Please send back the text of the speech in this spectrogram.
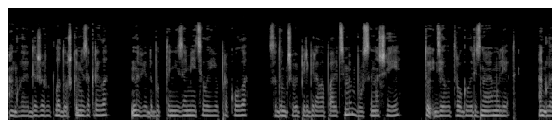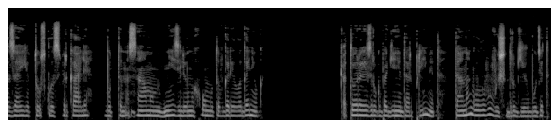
Аглая даже рот ладошками закрыла. Но Веда будто не заметила ее прокола. Задумчиво перебирала пальцами бусы на шее. То и дело трогала резной амулет. А глаза ее тускло сверкали, будто на самом дне зеленых омутов горел огонек. Которая из рук богини дар примет, та она голову выше других будет.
